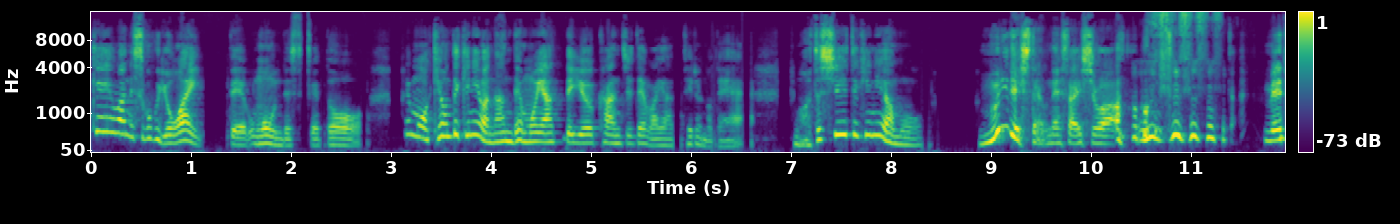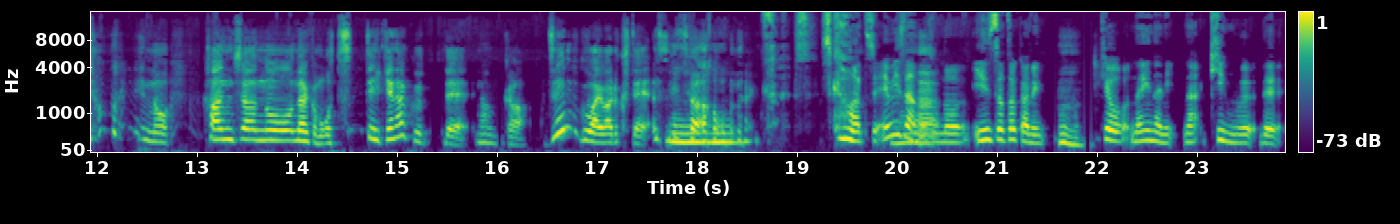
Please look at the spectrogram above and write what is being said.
系はね、すごく弱いって思うんですけど、でも基本的には何でもやっていう感じではやってるので、私的にはもう、無理でしたよね、最初は。目の前の患者の、なんかもうついていけなくって、なんか、全部具合悪くて、しかも私、エミさんのその、インスタとかに、うん。今日、何々な、勤務で、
